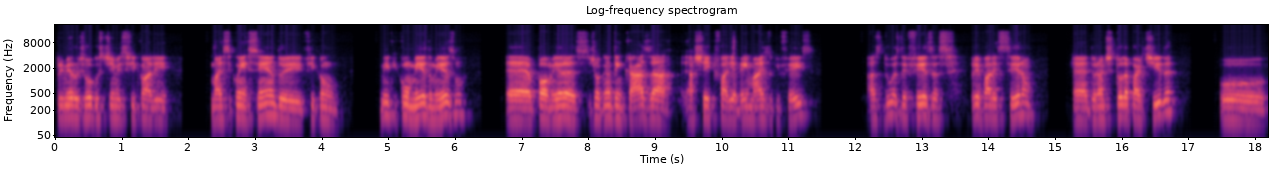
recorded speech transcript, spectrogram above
primeiro jogo os times ficam ali mais se conhecendo e ficam meio que com medo mesmo. É, o Palmeiras jogando em casa, achei que faria bem mais do que fez. As duas defesas prevaleceram é, durante toda a partida. O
